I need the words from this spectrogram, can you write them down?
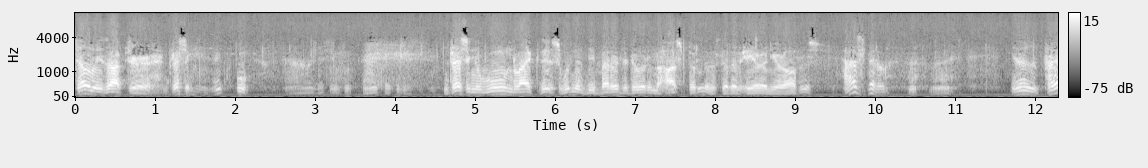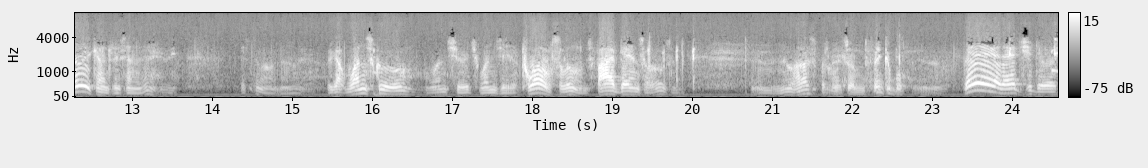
Tell me, Doctor, dressing Oh, just, uh, take it easy. dressing a wound like this, wouldn't it be better to do it in the hospital instead of here in your office? Hospital? You're in the prairie country, Senator. Just a moment now. We got one school, one church, one jail, twelve saloons, five dance halls, and, and no hospital. It's unthinkable. There, that should do it.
